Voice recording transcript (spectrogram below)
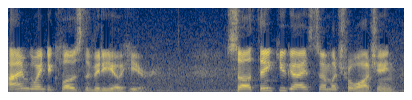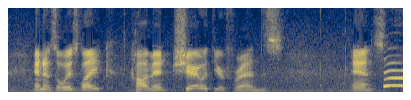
I'm going to close the video here. So, thank you guys so much for watching. And as always, like, comment, share with your friends, and subscribe!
